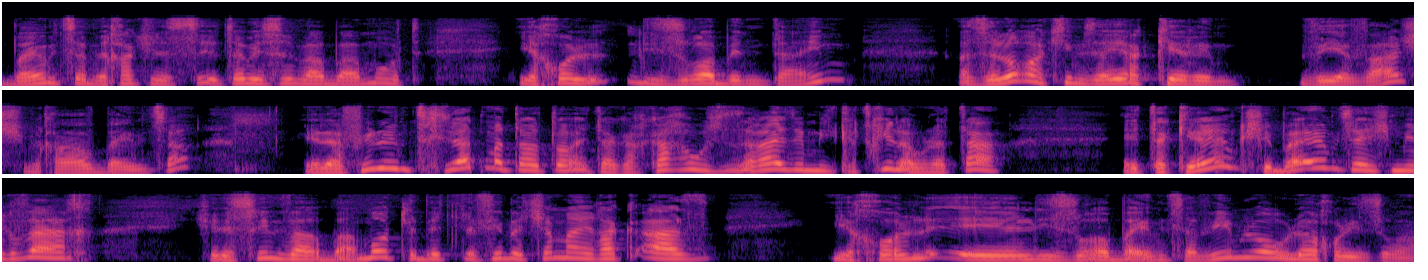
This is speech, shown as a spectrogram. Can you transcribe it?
באמצע מרחק של יותר מ-24 אמות, יכול לזרוע בינתיים, אז זה לא רק אם זה היה כרם ויבש וחרב באמצע, אלא אפילו אם תחילת מטרתו הייתה כך, ככה הוא זרע את זה מלכתחילה, הוא נטע את הכרם, כשבאמצע יש מרווח של 24 אמות, לפי בית שמאי, רק אז יכול אה, לזרוע באמצע, ואם לא, הוא לא יכול לזרוע.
